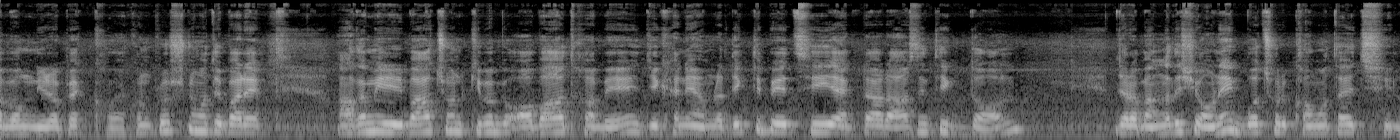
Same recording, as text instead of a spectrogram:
এবং নিরপেক্ষ। এখন প্রশ্ন হতে পারে, আগামী নির্বাচন কীভাবে অবাধ হবে? যেখানে আমরা দেখতে পেয়েছি একটা রাজনৈতিক দল যারা বাংলাদেশে অনেক বছর ক্ষমতায় ছিল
